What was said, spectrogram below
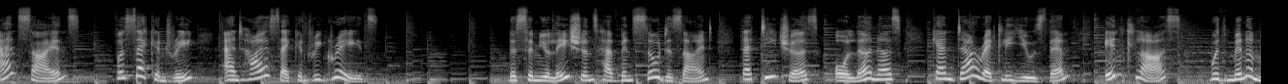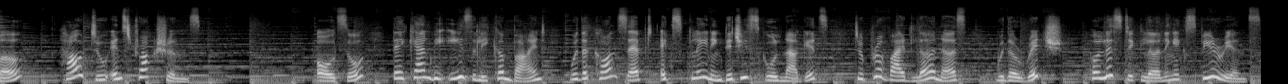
and science for secondary and higher secondary grades. The simulations have been so designed that teachers or learners can directly use them in class with minimal how-to instructions. Also, they can be easily combined with a concept explaining DigiSchool nuggets to provide learners with a rich, holistic learning experience.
